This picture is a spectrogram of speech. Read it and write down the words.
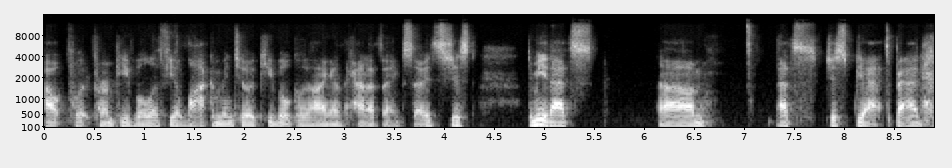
output from people if you lock them into a cubicle kind of thing. So it's just to me that's um, that's just yeah it's bad.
